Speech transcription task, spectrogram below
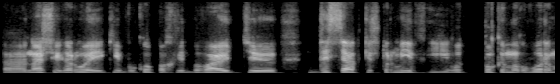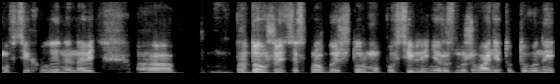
е, наші герої, які в окопах відбивають е, десятки штурмів. І от поки ми говоримо в ці хвилини, навіть продовжуються спроби штурму по всій лінії розмежування, тобто вони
